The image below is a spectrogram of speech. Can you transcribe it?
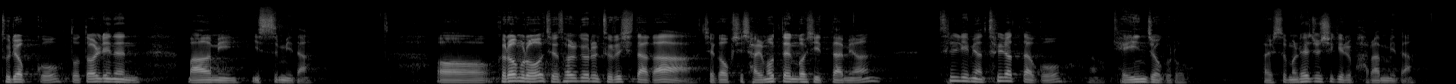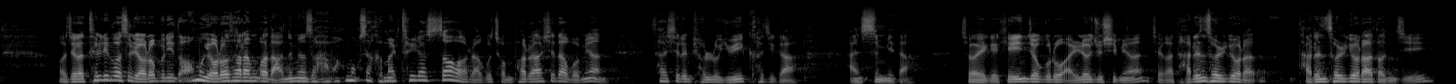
두렵고 또 떨리는 마음이 있습니다. 어, 그러므로 제 설교를 들으시다가 제가 혹시 잘못된 것이 있다면 틀리면 틀렸다고 어, 개인적으로 말씀을 해주시기를 바랍니다. 어, 제가 틀린 것을 여러분이 너무 여러 사람과 나누면서 아, 황 목사 그 말 틀렸어 라고 전파를 하시다 보면 사실은 별로 유익하지가 않습니다. 저에게 개인적으로 알려주시면 제가 다른 설교라 다른 설교라든지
